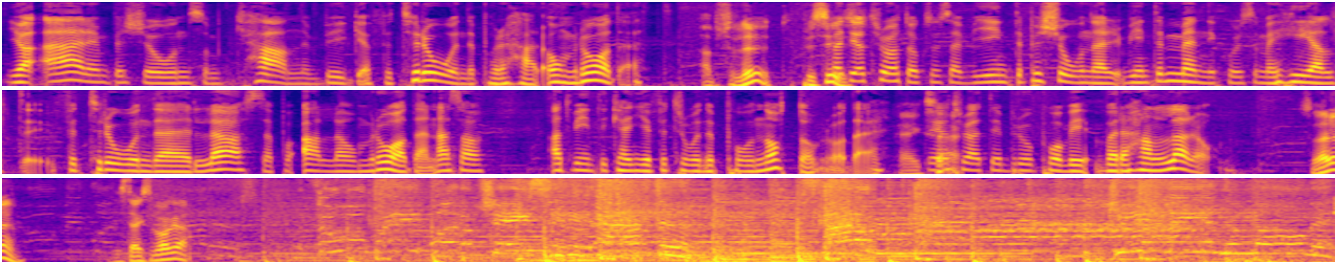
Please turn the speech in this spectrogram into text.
jag är en person som kan bygga förtroende på det här området. Absolut, För precis. att jag tror att också så här, vi är inte personer, vi är inte människor som är helt förtroendelösa på alla områden. Alltså att vi inte kan ge förtroende på något område. Exakt. Jag tror att det beror på vi- vad det handlar om. Så är det. Vi är strax tillbaka. Me in the moment.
